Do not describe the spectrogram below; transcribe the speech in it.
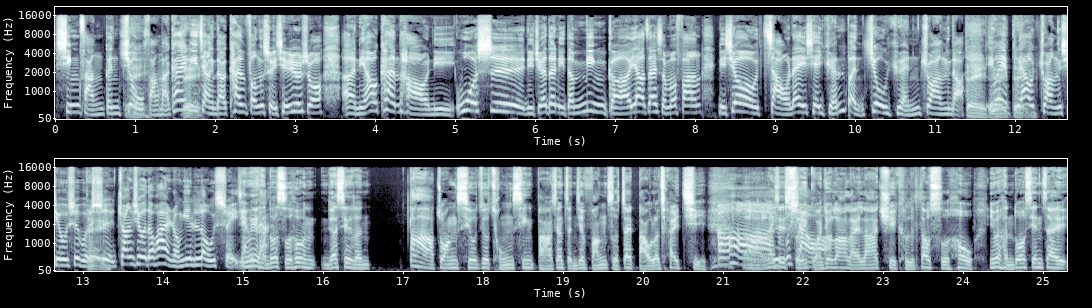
新房跟旧房嘛。刚才你讲的看风水，其实就是说，呃，你要看好你卧室，你觉得你的命格要在什么方，你就找那些原本就原装的，对。对。因为不要装修，是不是？装修的话很容易漏水。因为很多时候那些人。大装修就重新把好像整间房子再倒了再起哦啊，那些水管哦就拉来拉去，可能到时候因为很多现在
